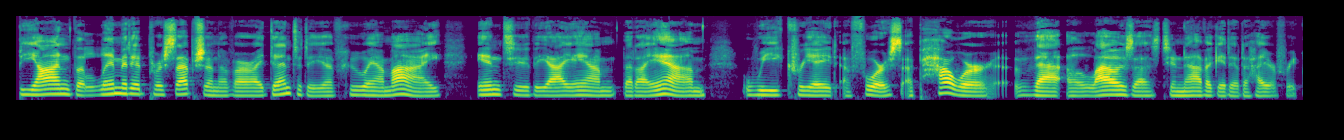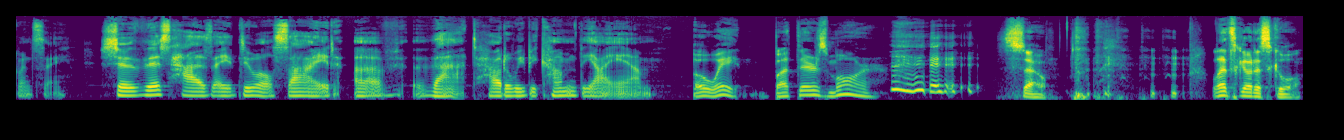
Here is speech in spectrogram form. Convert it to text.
beyond the limited perception of our identity of who am I into the I am that I am, we create a force, a power that allows us to navigate at a higher frequency. So this has a dual side of that. How do we become the I am? Oh wait, but there's more. so let's go to school.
